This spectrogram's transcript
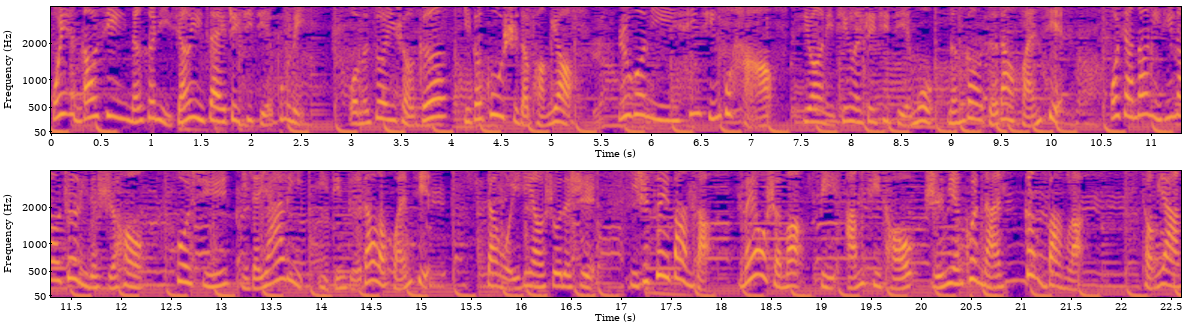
我也很高兴能和你相遇在这期节目里。我们做一首歌，一个故事的朋友。如果你心情不好，希望你听了这期节目能够得到缓解。我想当你听到这里的时候，或许你的压力已经得到了缓解。但我一定要说的是，你是最棒的，没有什么比昂起头直面困难更棒了。同样，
